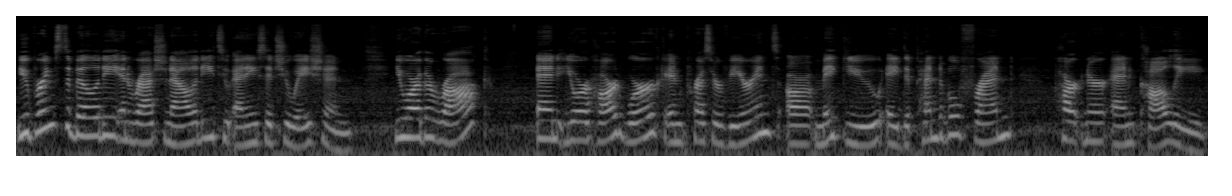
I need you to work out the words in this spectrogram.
You bring stability and rationality to any situation. You are the rock and your hard work and perseverance are, make you a dependable friend, partner, and colleague.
